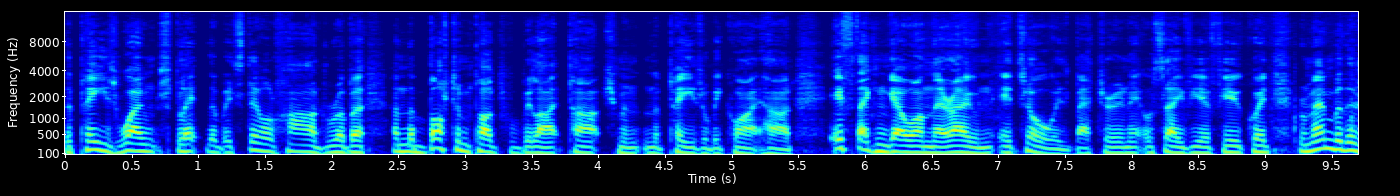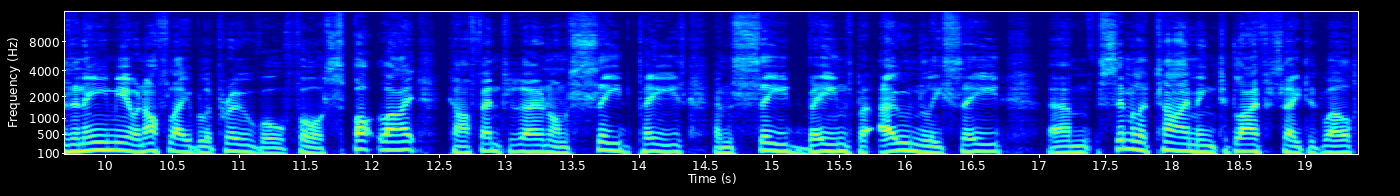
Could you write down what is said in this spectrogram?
The peas won't split. They'll be still hard rubber. And the bottom pods will be like parchment and the peas will be quite hard. If they can go on their own, it's always better and it'll save you a few quid. Remember, there's an EAMU and off-label approval for Spotlight, carfentrazone on seed peas and seed beans, but only seed. Um, similar timing to glyphosate as well.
